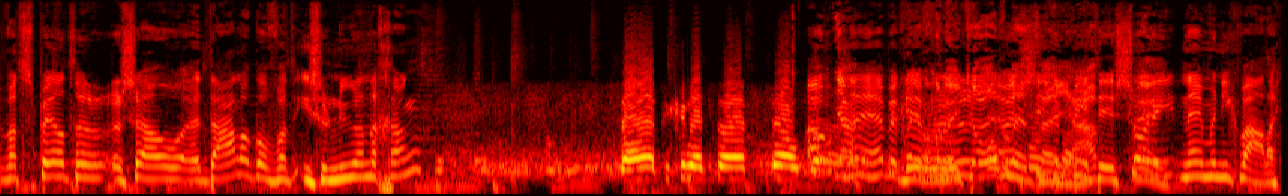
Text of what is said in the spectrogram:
wat speelt er zo dadelijk? Of wat is er nu aan de gang? Daar heb ik je net eh, verteld. Oh, nee, heb ik wel een beetje eh, opletten, ja. Sorry, Nee. neem me niet kwalijk.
